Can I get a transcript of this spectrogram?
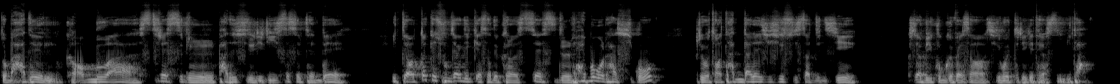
또 많은 그 업무와 스트레스를 받으실 일이 있었을 텐데 이때 어떻게 총장님께서는 그런 스트레스를 회복을 하시고 그리고 더 단단해지실 수 있었는지 그 점이 궁금해서 질문 드리게 되었습니다.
